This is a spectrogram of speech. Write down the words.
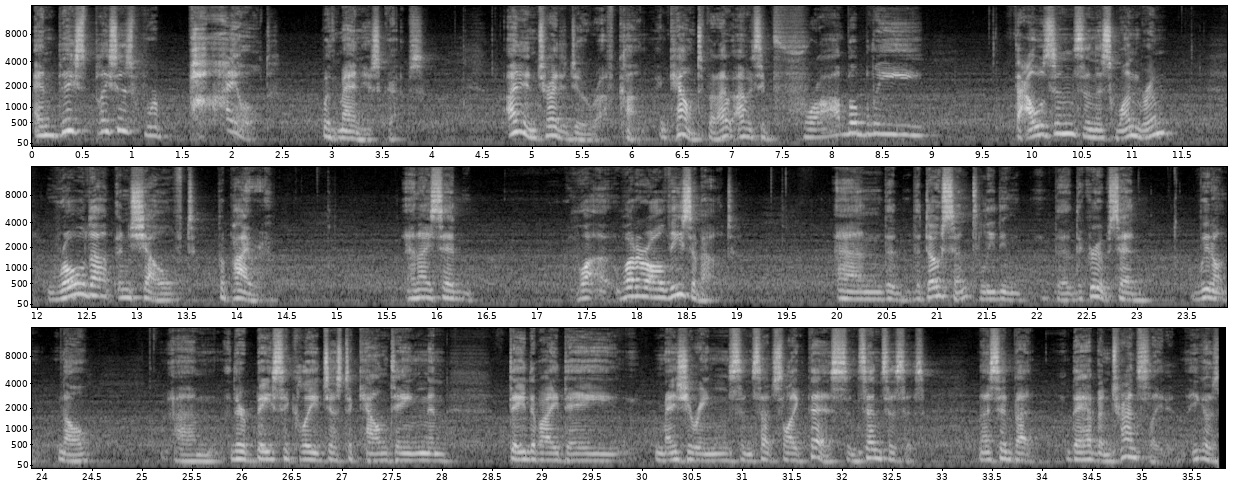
And these places were piled with manuscripts. I didn't try to do a rough count, but I, I would say probably thousands in this one room, rolled up and shelved papyri. And I said, what, what are all these about? And the, the docent leading the, the group said, We don't know. Um, they're basically just accounting and day to by day measurings and such like this and censuses. And I said, But they have been translated. He goes,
